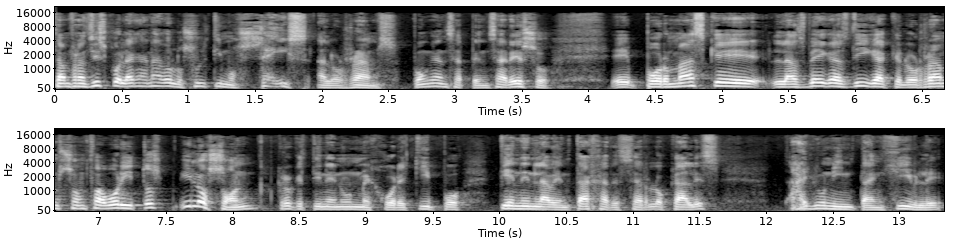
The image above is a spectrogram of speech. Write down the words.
San Francisco le ha ganado los últimos seis a los Rams. Pónganse a pensar eso. Eh, por más que Las Vegas diga que los Rams son favoritos, y lo son, creo que tienen un mejor equipo, tienen la ventaja de ser locales, hay un intangible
